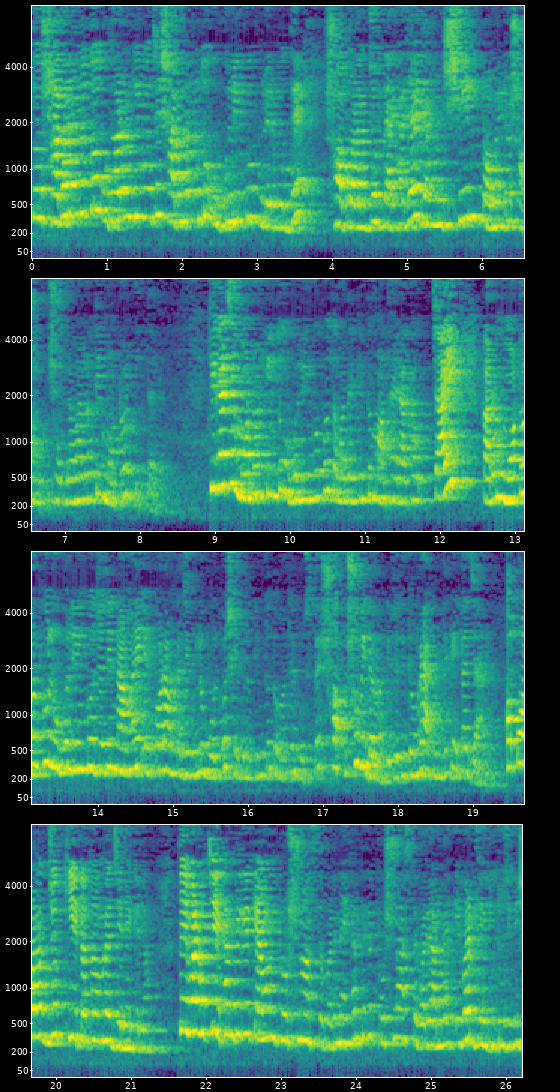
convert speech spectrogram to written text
তো সাধারণত উদাহরণ কি বলছে? সাধারণত উভলিঙ্গ ফুলের মধ্যে স্বপরাগযোগ দেখা যায়, যেমন শিম, টমেটো সন- সন্ধ্যামালতি মটর ইত্যাদি। ঠিক আছে, মটর কিন্তু উভলিঙ্গ তোমাদের কিন্তু মাথায় রাখা চাই। কারণ মটর ফুল উভলিঙ্গ যদি না হয়, এরপর আমরা যেগুলো বলব সেগুলো কিন্তু তোমাদের বুঝতে সুবিধা হবে যদি তোমরা এখন থেকে এটা জানো। অপরাগযোগ কি, এটা তো আমরা জেনে গেলাম। তো এবার হচ্ছে এখান থেকে কেমন প্রশ্ন আসতে পারে না? এখান থেকে প্রশ্ন আসতে পারে, আমরা এবার যে দুটো জিনিস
